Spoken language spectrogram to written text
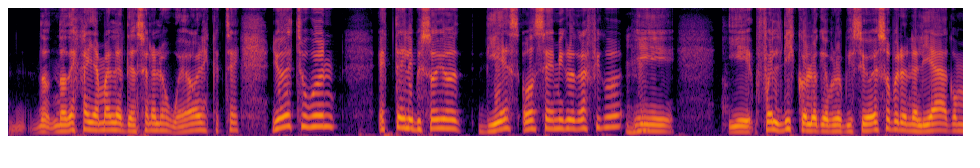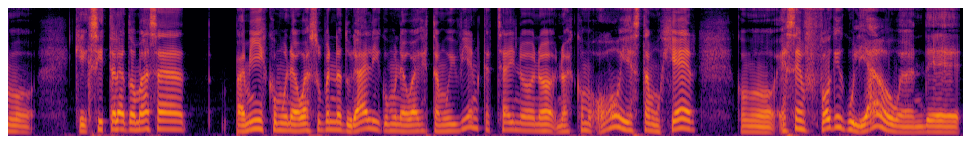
no, no deja llamar la atención a los weones, ¿cachai? Yo, de hecho, weón, este es el episodio 10, 11 de Microtráfico y, y fue el disco lo que propició eso, pero en realidad, como que exista la Tomasa, para mí es como una weá súper natural y como una weá que está muy bien, ¿cachai? No, no, no es como, oh, y esta mujer, como ese enfoque culiado, weón, de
